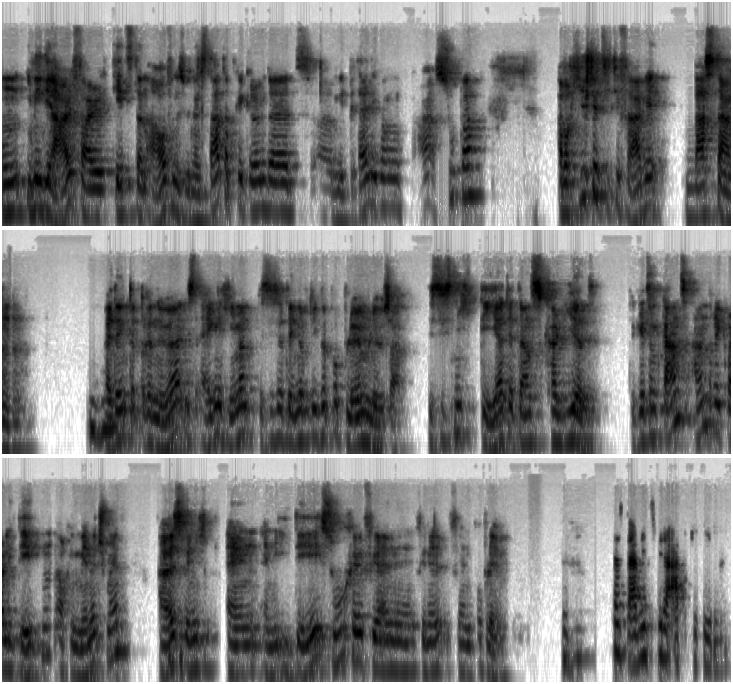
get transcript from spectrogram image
und im Idealfall geht es dann auf und es wird ein Startup gegründet äh, mit Beteiligung, ah, super. Aber auch hier stellt sich die Frage, was dann? Mhm. Weil der Entrepreneur ist eigentlich jemand, das ist ja der innovative Problemlöser. Das ist nicht der, der dann skaliert. Da geht es um ganz andere Qualitäten, auch im Management, als wenn ich ein, eine Idee suche für, eine, für, eine, für ein Problem. Mhm. Das da wird es wieder abgegeben.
